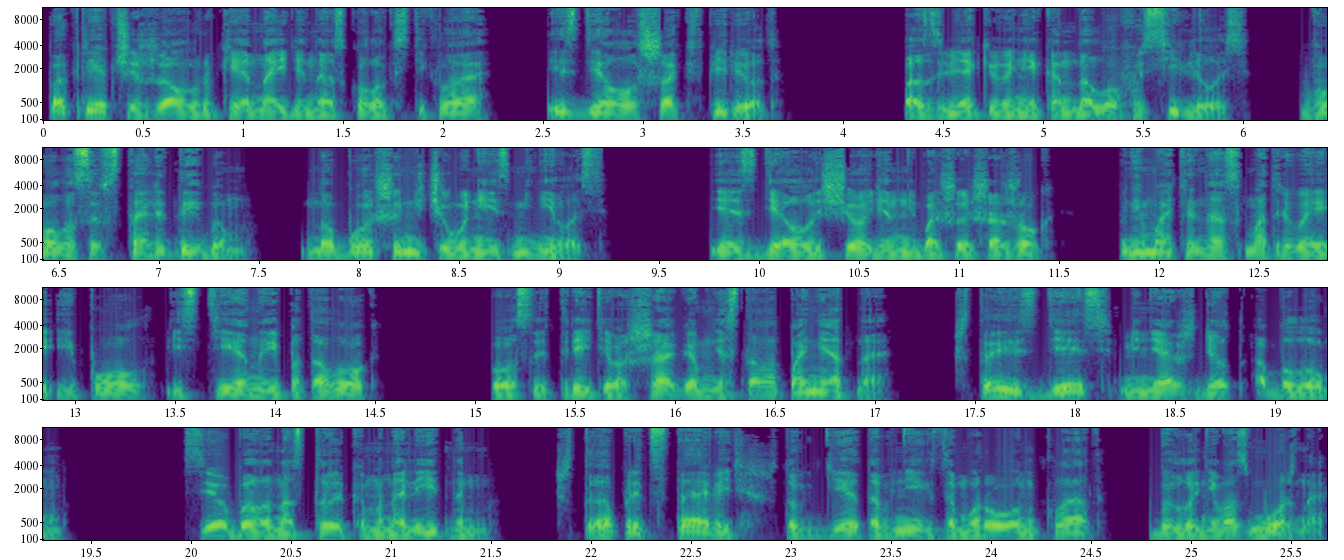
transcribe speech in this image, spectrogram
покрепче сжал в руке найденный осколок стекла и сделал шаг вперед. Позвякивание кандалов усилилось, волосы встали дыбом, но больше ничего не изменилось. Я сделал еще один небольшой шажок, внимательно осматривая и пол, и стены, и потолок. После третьего шага мне стало понятно, что и здесь меня ждет облом. Все было настолько монолитным, что представить, что где-то в них замурован клад, было невозможно.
